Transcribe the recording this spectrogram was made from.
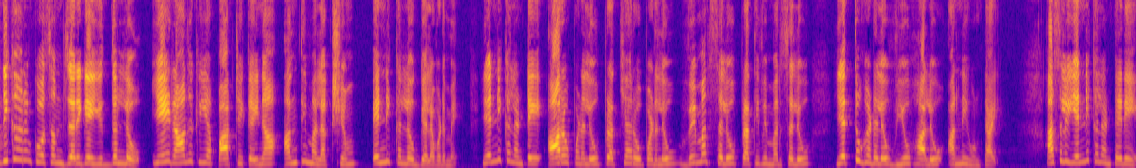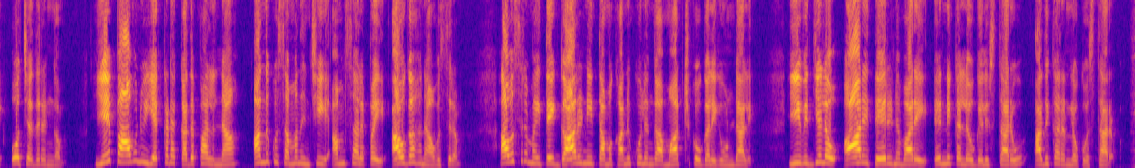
అధికారం కోసం జరిగే యుద్ధంలో ఏ రాజకీయ పార్టీకైనా అంతిమ లక్ష్యం ఎన్నికల్లో గెలవడమే. ఎన్నికలంటే ఆరోపణలు ప్రత్యారోపణలు విమర్శలు ప్రతివిమర్శలు ఎత్తుగడలు వ్యూహాలు అన్నీ ఉంటాయి. అసలు ఎన్నికలంటేనే ఓ చదరంగం. ఏ పావును ఎక్కడ కదపాలన్నా అందుకు సంబంధించి అంశాలపై అవగాహన అవసరం. అవసరమైతే గాలిని తమకు అనుకూలంగా మార్చుకోగలిగి ఉండాలి. ఈ విద్యలో ఆరి తేరిన వారే ఎన్నికల్లో గెలుస్తారు అధికారంలోకి వస్తారు.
